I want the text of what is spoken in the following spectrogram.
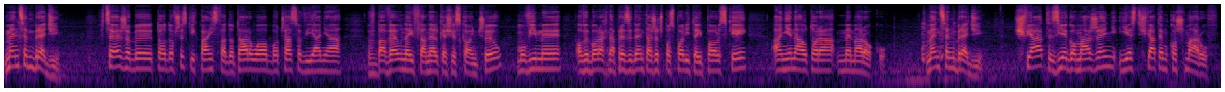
Mencen bredzi. Chcę, żeby to do wszystkich Państwa dotarło, bo czas owijania w bawełnę i flanelkę się skończył. Mówimy o wyborach na prezydenta Rzeczpospolitej Polskiej, a nie na autora mema roku. Mencen bredzi. Świat z jego marzeń jest światem koszmarów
